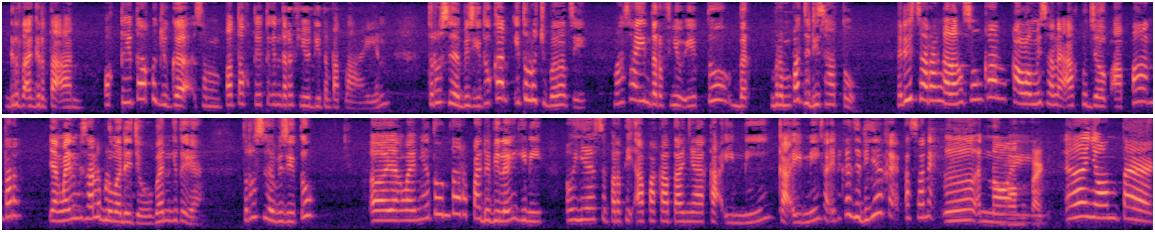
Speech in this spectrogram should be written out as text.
gertak-gertaan. Waktu itu aku juga sempat waktu itu interview di tempat lain. Terus habis itu kan itu lucu banget sih. Masa interview itu ber- berempat jadi satu. Jadi secara nggak langsung kan kalau misalnya aku jawab apa, ntar yang lain misalnya belum ada jawaban gitu ya. Terus habis itu eh, yang lainnya tuh ntar pada bilang gini, oh ya seperti apa katanya kak ini, kak ini, kak ini kan jadinya kayak kesannya eh annoying, Nyontek. eh nyontek.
